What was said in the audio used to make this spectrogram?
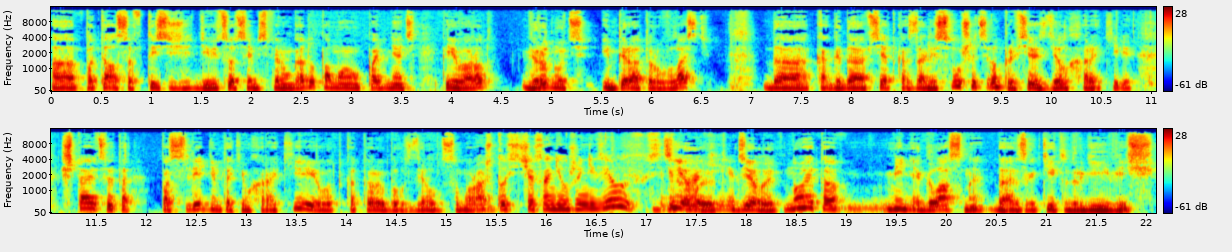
э, пытался в 1971 году, по-моему, поднять переворот, вернуть императору власть, да, когда все отказались слушать, он при всех сделал харакири. Считается это последним таким харакири, вот, который был сделан самураем. А что, сейчас они уже не делают себе делают, харакири? Делают, но это менее гласное, да, за какие-то другие вещи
